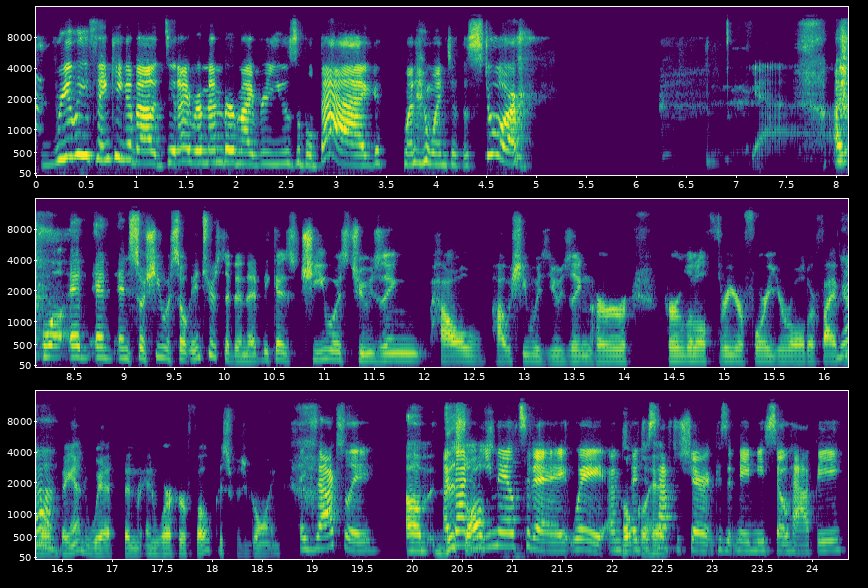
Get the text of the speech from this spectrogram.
really thinking about did I remember my reusable bag when I went to the store? yeah. I, well, and and and so she was so interested in it because she was choosing how how she was using her her little three or four year old or five year old yeah. bandwidth and and where her focus was going. Exactly. Um, I got also- an email today. Wait, oh, i just have to share it because it made me so happy.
